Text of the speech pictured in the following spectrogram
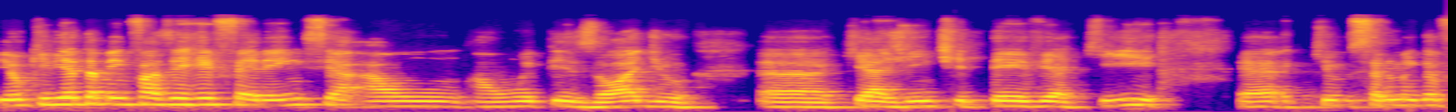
Eu queria também fazer referência a um, a um episódio uh, que a gente teve aqui, é, que, se não me engano,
